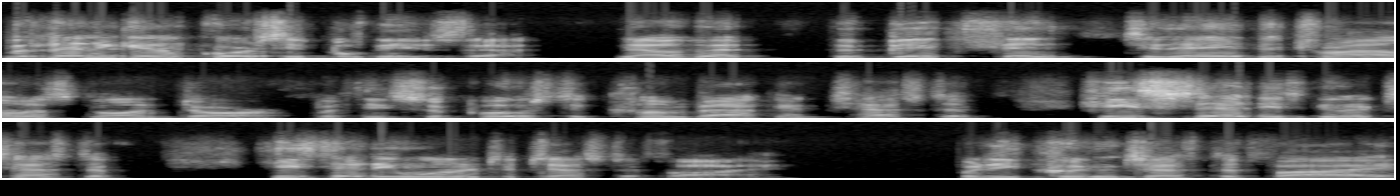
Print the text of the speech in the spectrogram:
but then again, of course, he believes that. Now, that the big thing today, the trial has gone dark, but he's supposed to come back and testify. He said he's going to testify. He said he wanted to testify, but he couldn't testify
